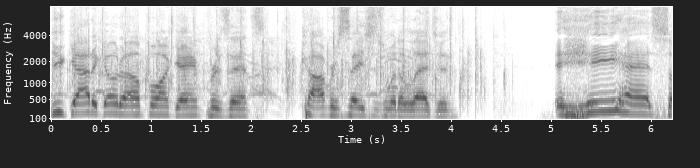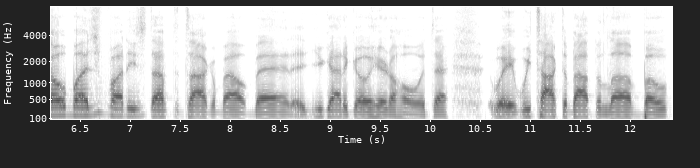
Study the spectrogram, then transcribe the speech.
you got to go to Up on Game presents Conversations with a Legend. He has so much funny stuff to talk about, man. You got to go hear the whole entire. We we talked about the love boat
